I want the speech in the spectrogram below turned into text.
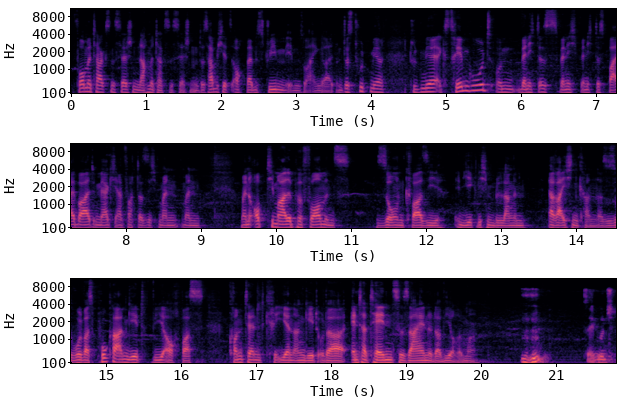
vormittags eine Session, nachmittags eine Session. Und das habe ich jetzt auch beim Streamen eben so eingehalten. Und das tut mir, tut mir extrem gut. Und wenn ich das, wenn ich, wenn ich das beibehalte, merke ich einfach, dass ich mein, mein meine optimale Performance-Zone quasi in jeglichen Belangen erreichen kann. Also sowohl was Poker angeht, wie auch was Content kreieren angeht oder entertainen zu sein oder wie auch immer. Mhm. Sehr gut.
